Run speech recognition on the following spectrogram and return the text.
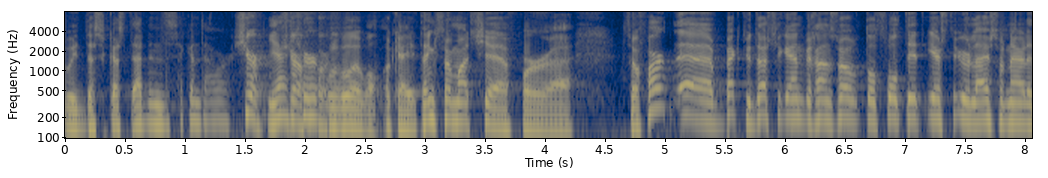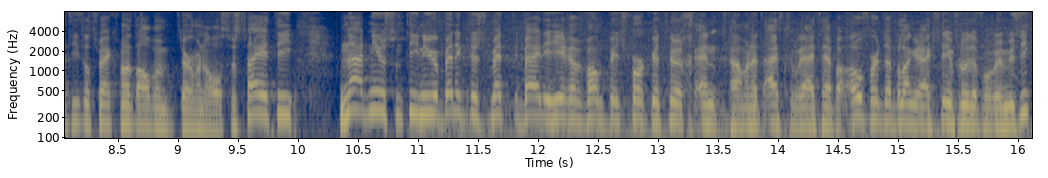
we discuss that in the second hour? Sure, Yeah, sure, sure. course. We well, Okay, thanks so much uh, for uh, so far. Uh, back to Dutch again. We gaan zo tot slot dit eerste uur luisteren naar de titeltrack van het album Terminal Society. Na het nieuws van 10 uur ben ik dus met beide heren van Pitchfork weer terug. En gaan we het uitgebreid hebben over de belangrijkste invloeden voor hun muziek.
